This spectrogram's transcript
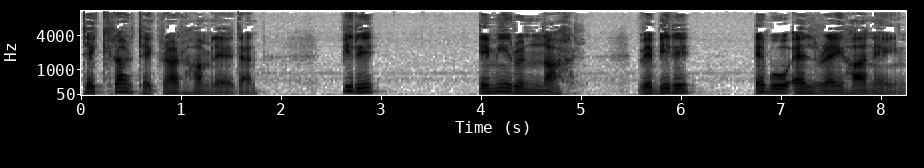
tekrar tekrar hamle eden. Biri Emirün Nahl ve biri Ebu el Reyhaneyn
